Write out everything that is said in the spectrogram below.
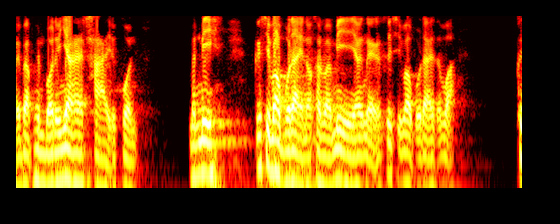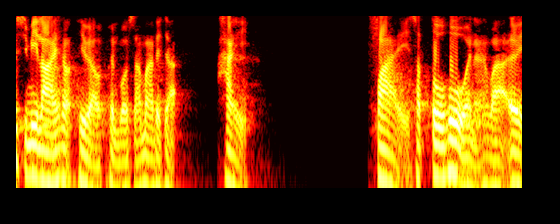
ย แบบเพิ่นบ่อนุญาตให้ถ่ายทุกคน มันมี คือสิเว้าบ่ได้เนาะคันว่ามีอย่างไหนก็คือสิเว้าบ่ได้แต่ว่า คือสิมีหลายเนาะที่แบบเพิ่นบ่สามารถที่จะให้ฝ่ายศัตรูฮู้นะว่า เอ้ย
